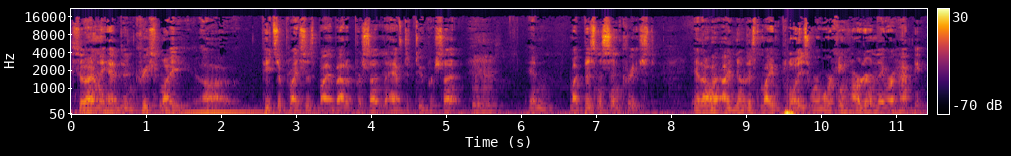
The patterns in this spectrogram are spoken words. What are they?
So I only had to increase my uh, pizza prices by about a percent and a half to 2%. percent mm-hmm. And my business increased. And I, I noticed my employees were working harder and they were happy.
